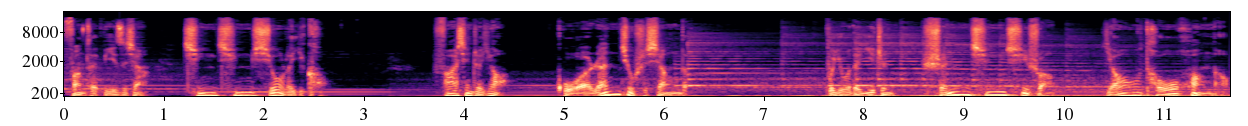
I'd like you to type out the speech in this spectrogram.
放在鼻子下，轻轻嗅了一口，发现这药果然就是香的。不由得一阵神清气爽，摇头晃脑。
